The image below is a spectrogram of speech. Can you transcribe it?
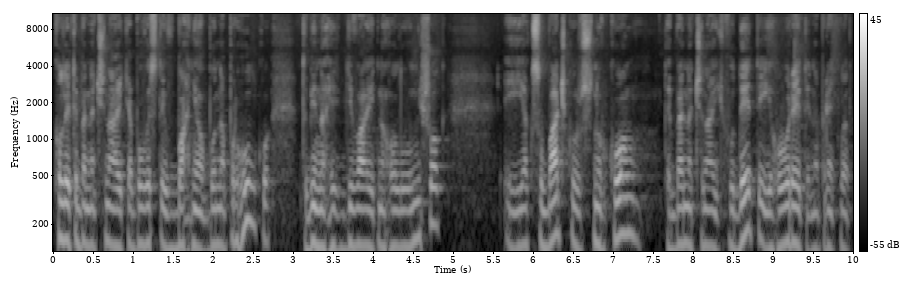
коли тебе починають або вести в баню, або на прогулку, тобі надівають на голову мішок, і як собачку шнурком тебе починають водити і говорити, наприклад,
